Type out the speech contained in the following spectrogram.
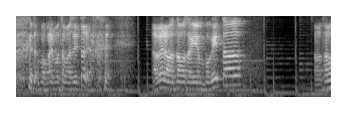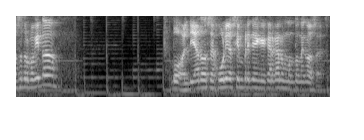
Tampoco hay mucha más historia. A ver, avanzamos aquí un poquito. Avanzamos otro poquito. Buah, el día 2 de julio siempre tienen que cargar un montón de cosas.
